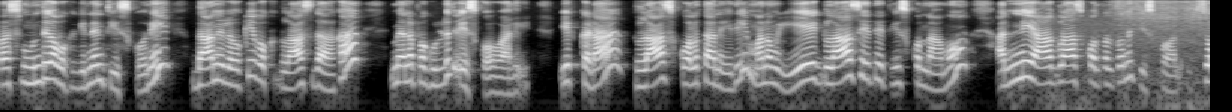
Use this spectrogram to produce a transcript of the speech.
ఫస్ట్ ముందుగా ఒక గిన్నెని తీసుకొని దానిలోకి ఒక గ్లాస్ దాకా మినపగుళ్ళు వేసుకోవాలి. ఇక్కడ గ్లాస్ కొలత అనేది మనం ఏ గ్లాస్ అయితే తీసుకున్నామో అన్ని ఆ గ్లాస్ కొలతలతోనే తీసుకోవాలి. సో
